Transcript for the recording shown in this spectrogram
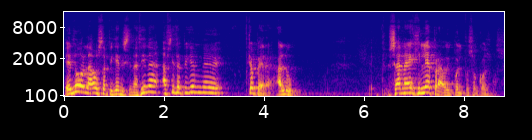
ενώ ο λαός θα πηγαίνει στην Αθήνα, αυτοί θα πηγαίνουν ε, πιο πέρα, αλλού. Σαν να έχει λέπρα ο υπόλοιπος ο κόσμος.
